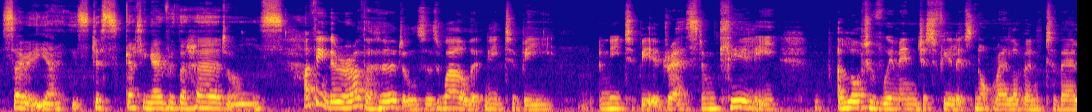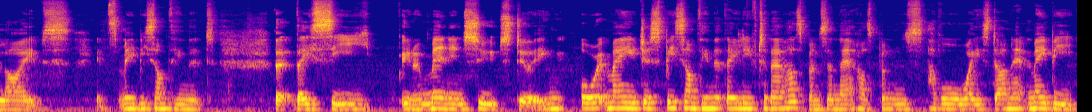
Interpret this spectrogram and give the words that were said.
so yeah, it's just getting over the hurdles. I think there are other hurdles as well that need to be need to be addressed. And clearly, a lot of women just feel it's not relevant to their lives. It's maybe something that that they see you know men in suits doing or it may just be something that they leave to their husbands and their husbands have always done it maybe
